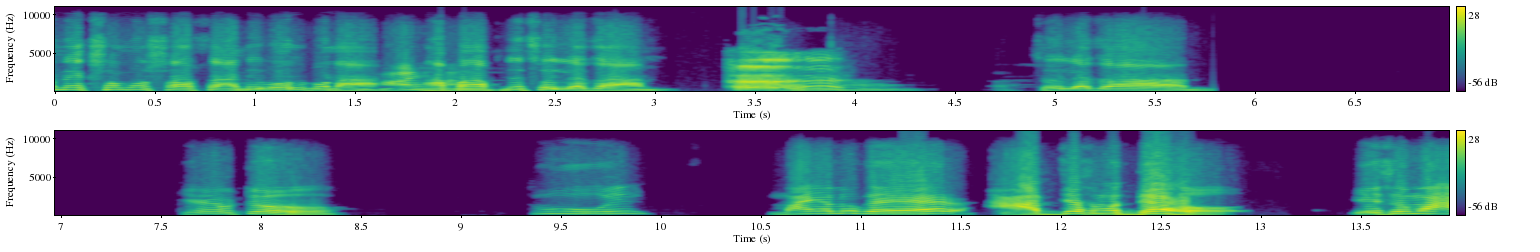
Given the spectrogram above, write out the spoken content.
অনেক সমস্যা আছে আমি বলব না। হায় হায়। আপা আপনি চলে যান। চলে যান। কিরে বেটো তুই মায়া লোকের আজ যে সময় দেহ। এই সময়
